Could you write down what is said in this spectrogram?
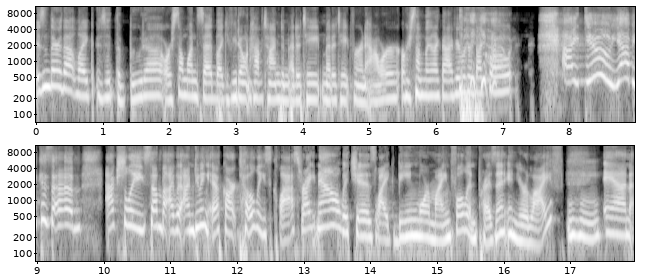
Isn't there that, like, is it the Buddha or someone said, like, if you don't have time to meditate, meditate for an hour or something like that? Have you ever heard that quote? I do, yeah, because um, actually, some I, am doing Eckhart Tolle's class right now, which is like being more mindful and present in your life. Mm-hmm. And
